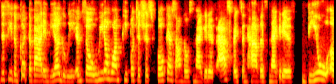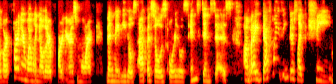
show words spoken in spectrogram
to see the good, the bad, and the ugly. And so we don't want people to just focus on those negative aspects and have this negative view of our partner when we know that our partner is more than maybe those episodes or those instances. Um, but I definitely think there's like shame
